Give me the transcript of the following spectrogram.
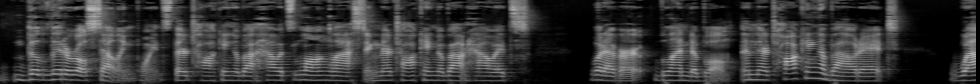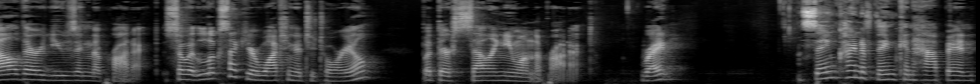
the literal selling points. They're talking about how it's long lasting. They're talking about how it's whatever, blendable. And they're talking about it while they're using the product. So it looks like you're watching a tutorial, but they're selling you on the product, right? Same kind of thing can happen.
